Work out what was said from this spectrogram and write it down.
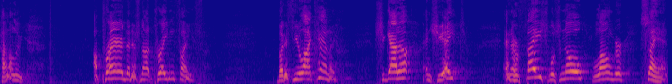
Hallelujah. A prayer that is not prayed in faith. But if you like Hannah, she got up and she ate, and her face was no longer sad.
